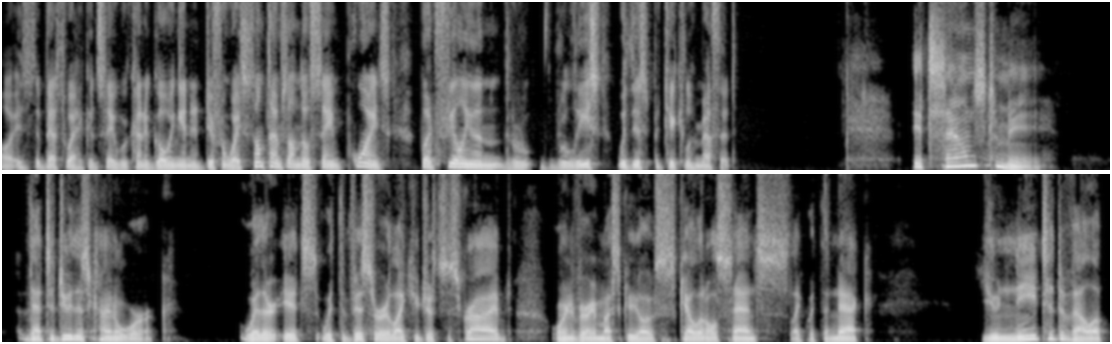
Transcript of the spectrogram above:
Uh, is the best way I can say. We're kind of going in a different way, sometimes on those same points, but feeling the release with this particular method. It sounds to me that to do this kind of work, whether it's with the viscera, like you just described, or in a very musculoskeletal sense, like with the neck, you need to develop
